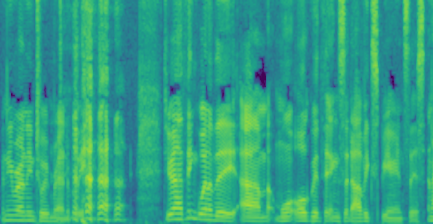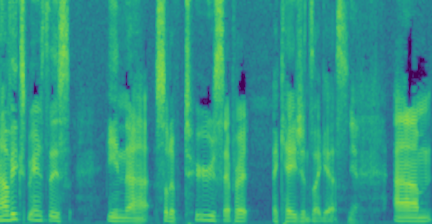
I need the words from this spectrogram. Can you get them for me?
When you run into him randomly. Do you I think one of the um, more awkward things that I've experienced this, and I've experienced this in uh, sort of two separate occasions, I guess. Yeah. Um,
